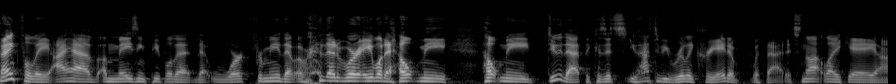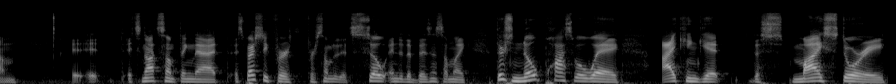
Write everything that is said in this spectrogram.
thankfully I have amazing people that that work for me that were, that were able to help me help me do that because it's you have to be really creative with that. It's not like a um, it, it- it's not something that especially for for somebody that's so into the business. I'm like, there's no possible way I can get this my story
